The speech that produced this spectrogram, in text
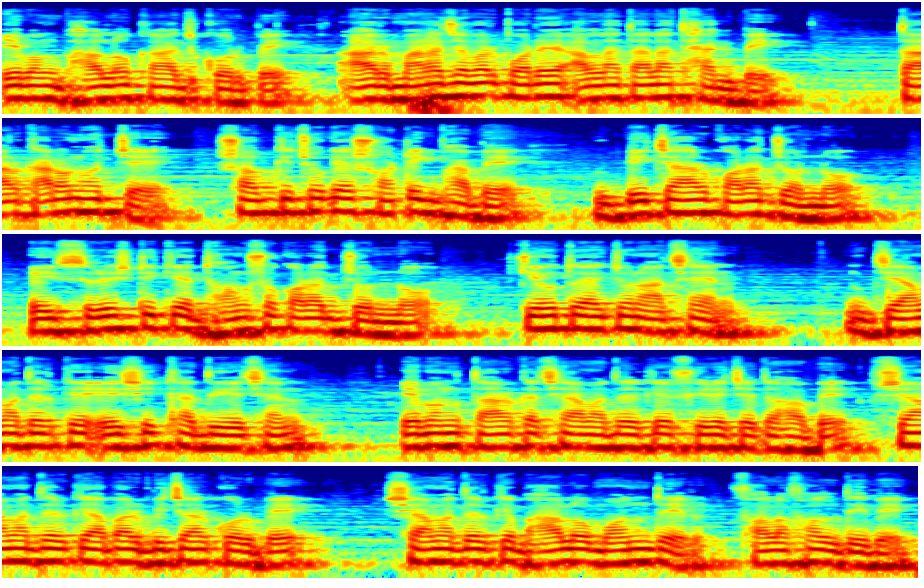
এবং ভালো কাজ করবে। আর মারা যাবার পরে আল্লাহ তালা থাকবে। তার কারণ হচ্ছে সব কিছুকে সঠিকভাবে বিচার করার জন্য, এই সৃষ্টিকে ধ্বংস করার জন্য কেউ তো একজন আছেন যে আমাদেরকে এই শিক্ষা দিয়েছেন এবং তার কাছে আমাদেরকে ফিরে যেতে হবে। সে আমাদেরকে আবার বিচার করবে, সে আমাদেরকে ভালো মন্দের ফলাফল দিবে।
